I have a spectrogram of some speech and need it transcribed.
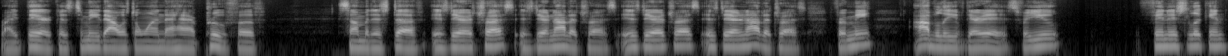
right there because to me, that was the one that had proof of some of this stuff. Is there a trust? Is there not a trust? Is there a trust? Is there not a trust? For me, I believe there is. For you, finish looking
